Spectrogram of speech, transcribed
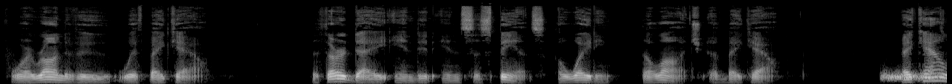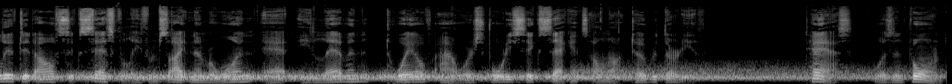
for a rendezvous with Baikal. The third day ended in suspense, awaiting the launch of Baikal. Baikal lifted off successfully from site number one at 11 12 hours 46 seconds on October 30th. TASS was informed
